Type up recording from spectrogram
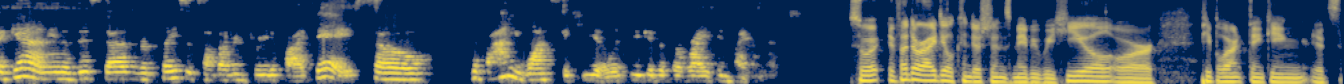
again you know this does replace itself every three to five days. So the body wants to heal if you give it the right environment so, if under ideal conditions, maybe we heal, or people aren't thinking it's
